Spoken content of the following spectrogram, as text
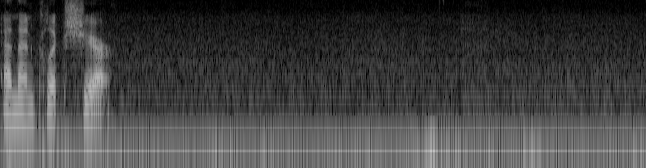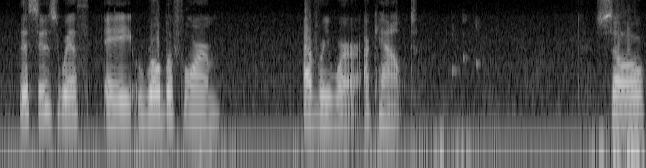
And then click share. This is with a RoboForm everywhere account. So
